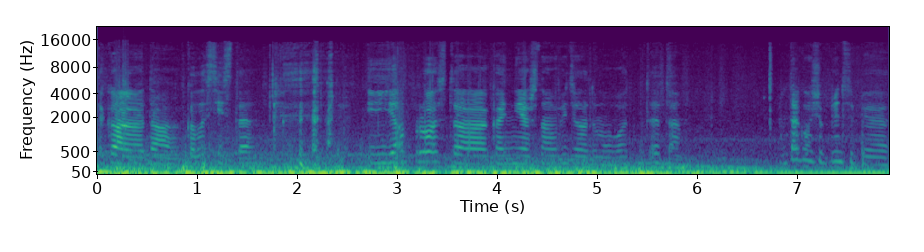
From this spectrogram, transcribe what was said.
такая, да, колосистая. И я просто, конечно, увидела, думаю, вот это. Ну, Так вообще, в принципе,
